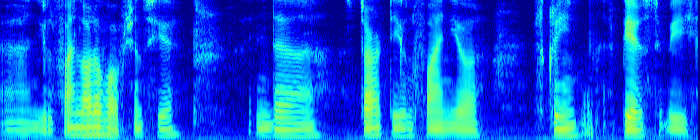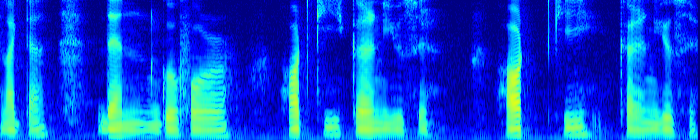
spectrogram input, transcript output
and you'll find a lot of options here. In the start you'll find your screen appears to be like that. Then go for hotkey current user. Hotkey current user.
